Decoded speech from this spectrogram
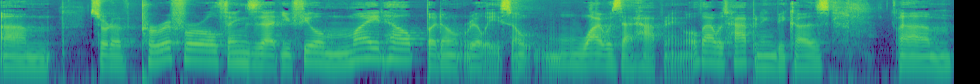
um, sort of peripheral things that you feel might help but don't really. So why was that happening? Well, that was happening because um,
